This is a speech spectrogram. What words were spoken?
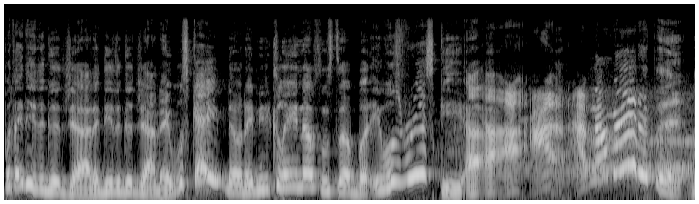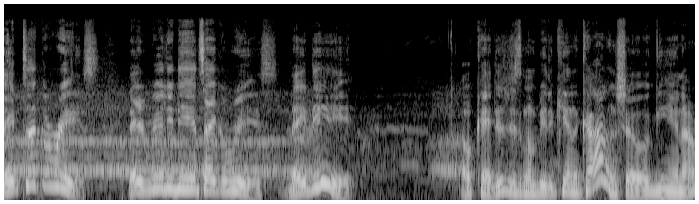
But they did a good job. They did a good job. They was skating though. They need to clean up some stuff, but it was risky. I I I, I I'm not mad at that. They took a risk. They really did take a risk. They did. Okay, this is gonna be the Kenny Collins show again. All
